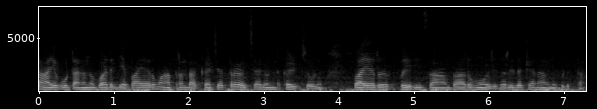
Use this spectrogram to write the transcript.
കായ കൂട്ടാനൊന്നും പാടില്ല. പയർ മാത്രം ഉണ്ടാക്കുക വെച്ചാൽ എത്ര വെച്ചാലും കഴിച്ചോളും. പയർ ഉപ്പേരി സാമ്പാർ മോരുകറി ഇതൊക്കെയാണ് അവന് പിടുത്തം.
